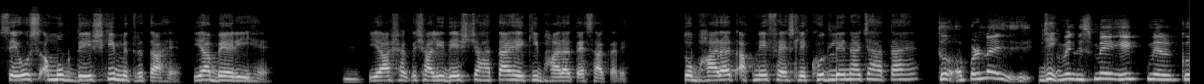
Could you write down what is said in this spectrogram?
से उस अमुक देश की मित्रता है या बैरी है हम्म। या शक्तिशाली देश चाहता है कि भारत ऐसा करे। तो भारत अपने फैसले खुद लेना चाहता है। तो अपर्णा जी। I mean, इसमें एक मेरे को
